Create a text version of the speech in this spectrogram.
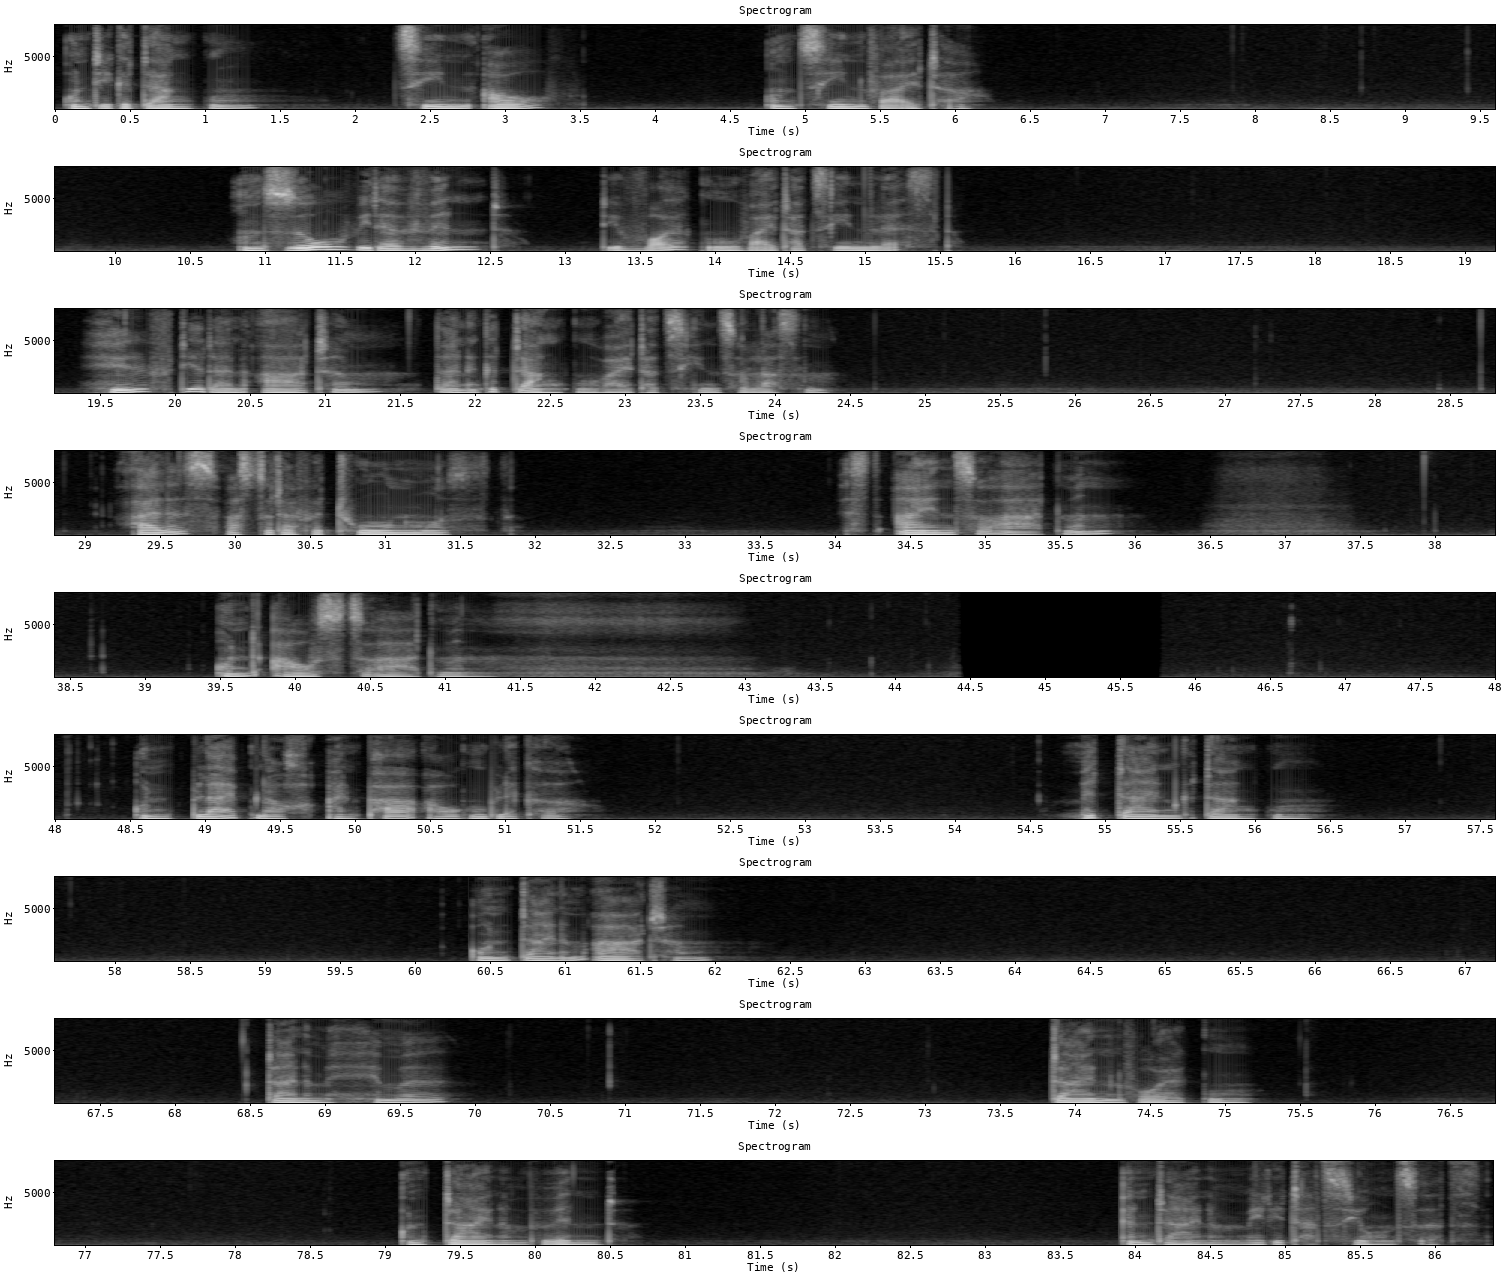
Und die Gedanken ziehen auf und ziehen weiter. Und so wie der Wind die Wolken weiterziehen lässt, hilft dir dein Atem, deine Gedanken weiterziehen zu lassen. Alles, was du dafür tun musst, ist einzuatmen und auszuatmen. Und bleib noch ein paar Augenblicke mit deinen Gedanken und deinem Atem. Deinem Himmel, deinen Wolken und deinem Wind in deinem Meditationssitz.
